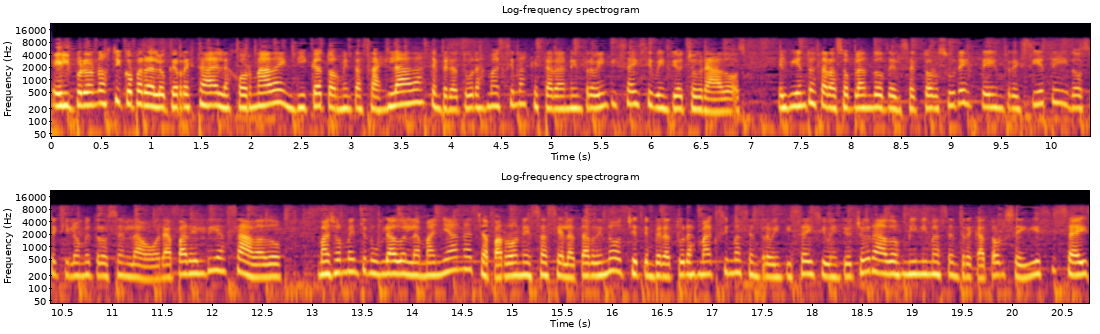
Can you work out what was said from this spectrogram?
El pronóstico para lo que resta de la jornada indica tormentas aisladas, temperaturas máximas que estarán entre 26 y 28 grados. El viento estará soplando del sector sureste entre 7 y 12 kilómetros en la hora. Para el día sábado, mayormente nublado en la mañana, chaparrones hacia la tarde-noche, temperaturas máximas entre 26 y 28 grados, mínimas entre 14 y 16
